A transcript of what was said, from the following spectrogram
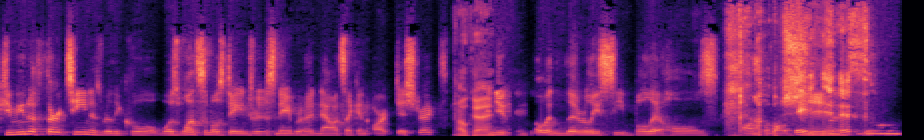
Comuna 13 is really cool. Was once the most dangerous neighborhood. Now it's like an art district, Okay. and you can go and literally see bullet holes on the wall. They Jesus. flew,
